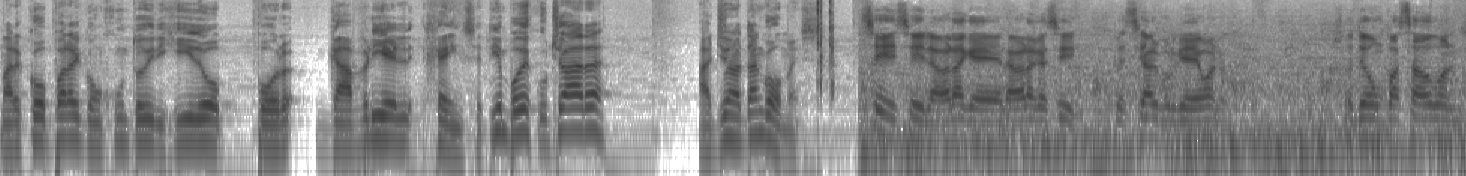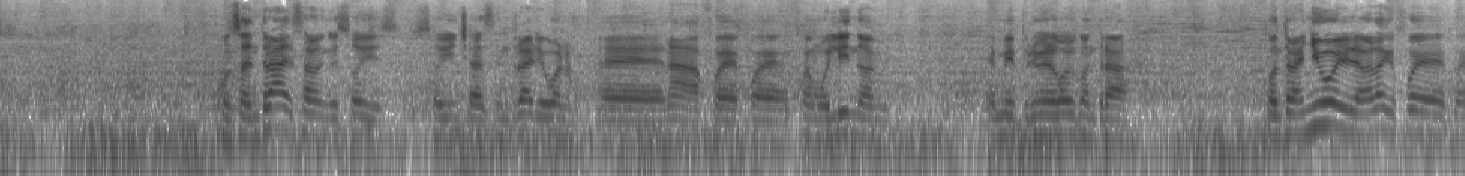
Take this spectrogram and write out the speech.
marcó para el conjunto dirigido por Gabriel Heinze. Tiempo de escuchar a Jonathan Gómez. Sí, sí, la verdad que, la verdad que sí. Especial porque, bueno, yo tengo un pasado con, con Central, saben que soy, soy hincha de Central y bueno, eh, nada, fue, fue, fue muy lindo. Es mi primer gol contra, contra Newell y la verdad que fue, fue,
